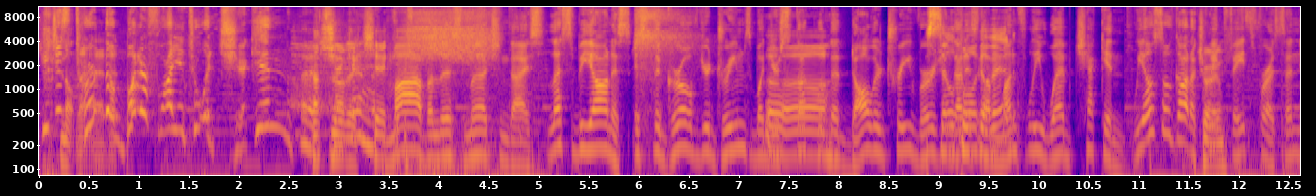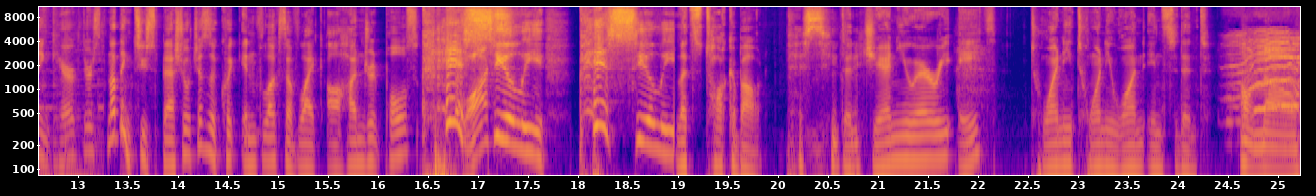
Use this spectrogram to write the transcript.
He just Not turned the butterfly into a chicken. That's chicken. not a chicken. Marvelous merchandise. Let's be honest. It's the girl of your dreams, but you're stuck Uh, with the Dollar Tree version that is the monthly web check-in. We also got a True. quick face for ascending characters. Nothing too special, just a quick influx of like a hundred pulls. Pissily, pissily. Let's talk about the January 8th, 2021 incident. Oh no.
